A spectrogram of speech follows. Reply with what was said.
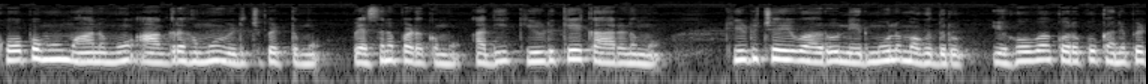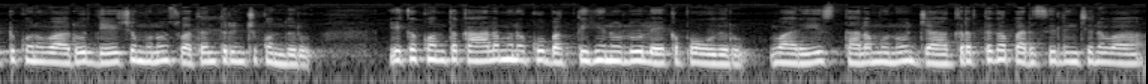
కోపము మానము ఆగ్రహము విడిచిపెట్టుము. వ్యసనపడకము. అది కీడుకే కారణము. కీడు చేయువారు నిర్మూలమగుదురు. యహోవా కొరకు కనిపెట్టుకునివారు దేశమును స్వతంత్రించుకొందురు. ఇక కొంతకాలమునకు భక్తిహీనులు లేకపోవుదురు. వారి స్థలమును జాగ్రత్తగా పరిశీలించిన వా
